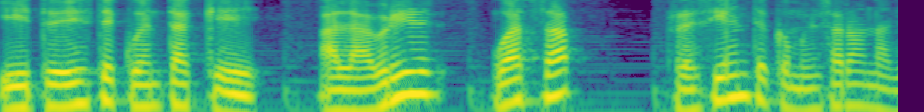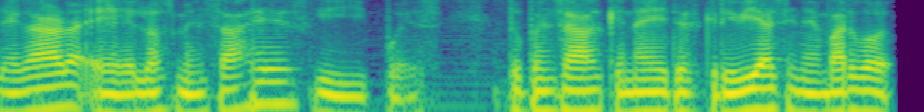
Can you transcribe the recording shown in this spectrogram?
y te diste cuenta que al abrir WhatsApp recién te comenzaron a llegar eh, los mensajes y pues tú pensabas que nadie te escribía, sin embargo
